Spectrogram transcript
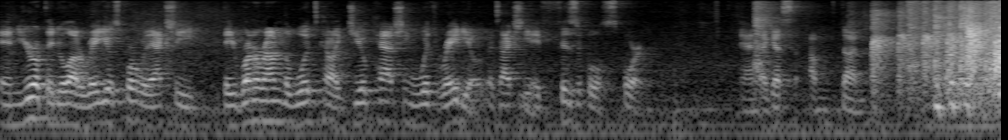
In Europe, they do a lot of radio sport where they actually they run around in the woods, kind of like geocaching with radio. It's actually a physical sport. And I guess I'm done.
